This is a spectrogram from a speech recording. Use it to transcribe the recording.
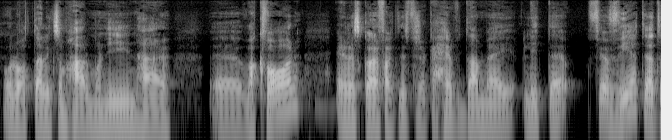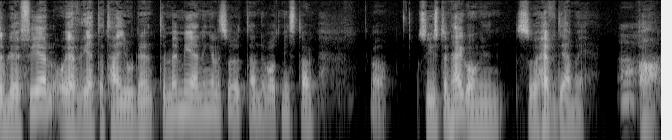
och låta liksom harmonin här eh, vara kvar? Eller ska jag faktiskt försöka hävda mig lite? För jag vet ju att det blev fel och jag vet att han gjorde det inte med mening eller så, utan det var ett misstag. Ja. Så just den här gången så hävdade jag mig. Ja,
